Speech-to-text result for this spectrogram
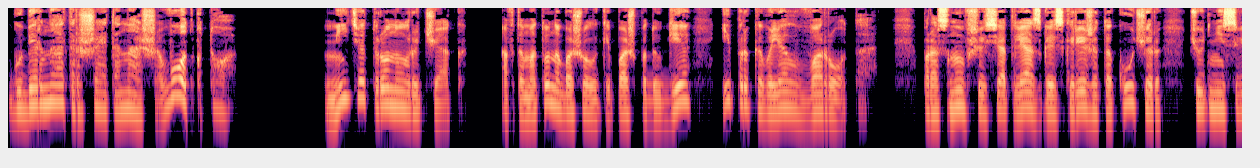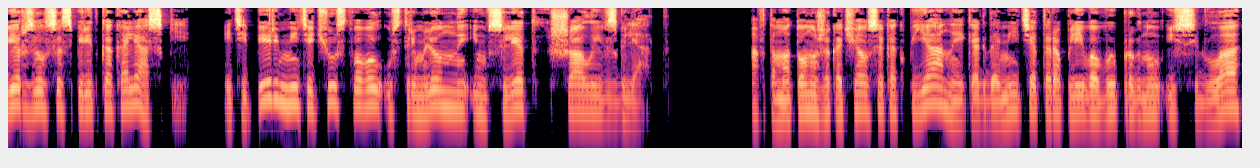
Губернаторша это наша, вот кто!» Митя тронул рычаг. Автоматон обошел экипаж по дуге и проковылял в ворота. Проснувшийся от лязга и скрежета кучер чуть не сверзился с передка коляски, и теперь Митя чувствовал устремленный им вслед шалый взгляд. Автоматон уже качался как пьяный, когда Митя торопливо выпрыгнул из седла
